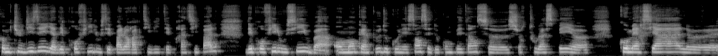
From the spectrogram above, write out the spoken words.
Comme tu le disais, il y a des profils où c'est pas leur activité principale, des profils aussi où ben, on manque un peu de connaissances et de compétences sur tout l'aspect commercial, euh,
